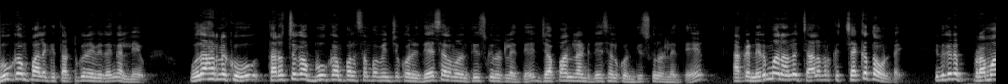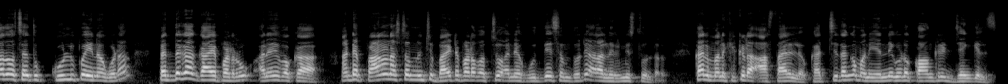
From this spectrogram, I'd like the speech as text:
భూకంపాలకి తట్టుకునే విధంగా లేవు. ఉదాహరణకు తరచుగా భూకంపాలు సంభవించే కొన్ని దేశాలు మనం తీసుకున్నట్లయితే జపాన్ లాంటి దేశాలు కొన్ని తీసుకున్నట్లయితే అక్కడ నిర్మాణాలు చాలా వరకు చెక్కతో ఉంటాయి. ఎందుకంటే ప్రమాదవశాత్తు కూలిపోయినా కూడా పెద్దగా గాయపడరు అనే ఒక అంటే ప్రాణ నష్టం నుంచి బయటపడవచ్చు అనే ఒక ఉద్దేశంతో అలా నిర్మిస్తుంటారు. కానీ మనకి ఇక్కడ ఆ స్థాయిలో ఖచ్చితంగా మన ఇవన్నీ కూడా కాంక్రీట్ జంగిల్స్.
